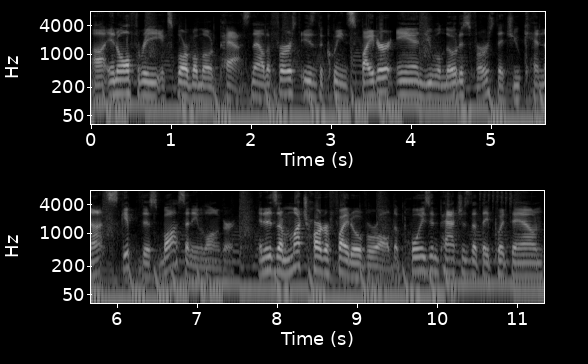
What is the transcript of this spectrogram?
uh, in all three explorable mode paths. Now the first is the Queen Spider and you will notice first that you cannot skip this boss any longer. And it is a much harder fight overall. The poison patches that they put down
